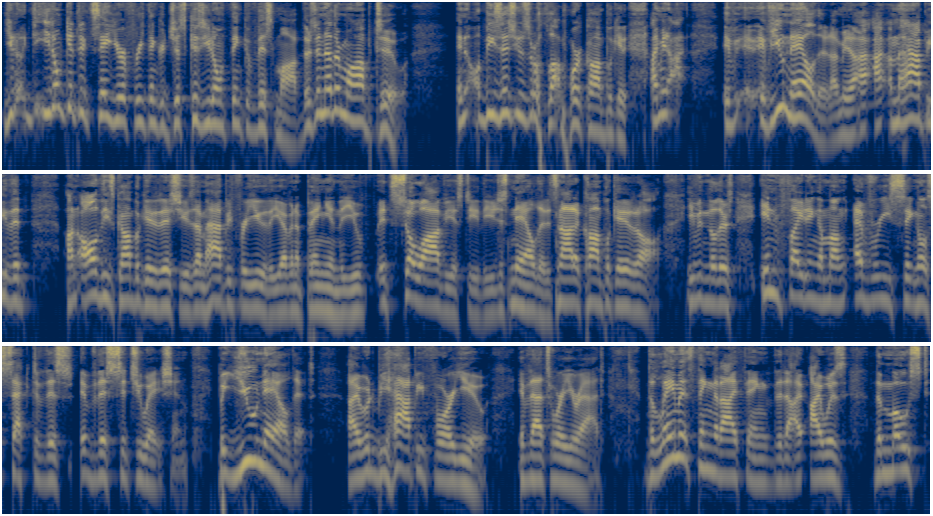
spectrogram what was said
You know, you don't get to say you're a free thinker just because you don't think of this mob. There's another mob too. And all these issues are a lot more complicated. I mean, I, if if you nailed it, I mean, I, I'm happy that on all these complicated issues, I'm happy for you that you have an opinion that you. It's so obvious to you that you just nailed it. It's not a complicated at all, even though there's infighting among every single sect of this of this situation. But you nailed it. I would be happy for you if that's where you're at. The lamest thing that I think that I, I was the most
